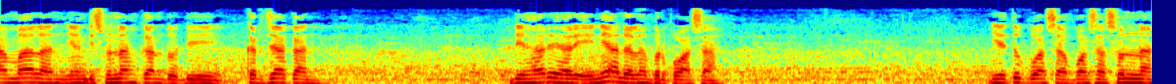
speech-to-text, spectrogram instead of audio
amalan yang disunahkan untuk dikerjakan di hari-hari ini adalah berpuasa. Yaitu puasa-puasa sunnah.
